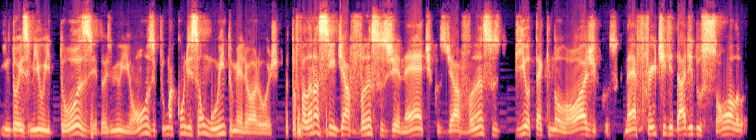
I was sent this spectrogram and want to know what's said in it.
em 2012, 2011, para uma condição muito melhor hoje. Eu estou falando assim de avanços genéticos, de avanços biotecnológicos, né, fertilidade do solo,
